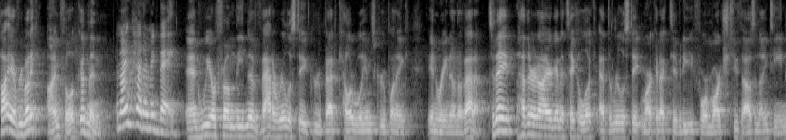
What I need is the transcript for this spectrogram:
Hi, everybody. I'm Philip Goodman. And I'm Heather McVeigh. And we are from the Nevada Real Estate Group at Keller Williams Group 1 Inc. in Reno, Nevada. Today, Heather and I are going to take a look at the real estate market activity for March 2019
